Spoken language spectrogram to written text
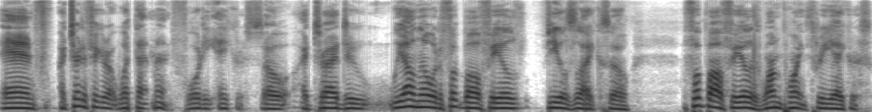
And f- I tried to figure out what that meant 40 acres. So I tried to, we all know what a football field feels like. So a football field is 1.3 acres.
